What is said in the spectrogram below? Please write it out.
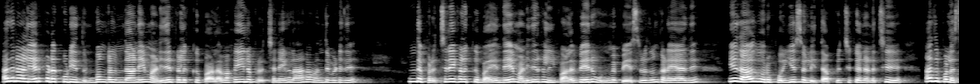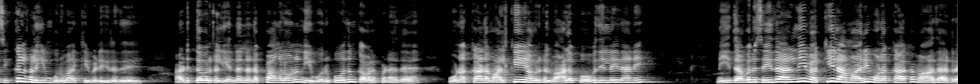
அதனால் ஏற்படக்கூடிய துன்பங்களும் தானே மனிதர்களுக்கு பல வகையில் பிரச்சனைகளாக வந்து விடுது இந்த பிரச்சனைகளுக்கு பயந்தே மனிதர்களில் பல பேர் உண்மை பேசுகிறதும் கிடையாது. ஏதாவது ஒரு பொய்யை சொல்லி தப்பிச்சுக்க நினச்சி அது பல சிக்கல்களையும் உருவாக்கி விடுகிறது. அடுத்தவர்கள் என்ன நினப்பாங்களோன்னு நீ ஒருபோதும் கவலைப்படாத. உனக்கான வாழ்க்கையை அவர்கள் வாழப் போவதில்லை தானே? நீ தவறு செய்தால் நீ வக்கீலா மாறி உனக்காக வாதாடுற.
